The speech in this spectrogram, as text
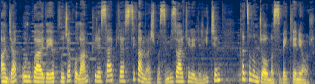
Ancak Uruguay'da yapılacak olan küresel plastik anlaşması müzakereleri için katılımcı olması bekleniyor.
